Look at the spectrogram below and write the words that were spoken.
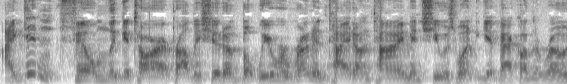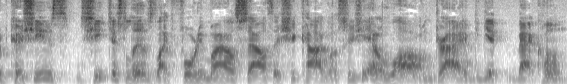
I didn't film the guitar, I probably should have, but we were running tight on time and she was wanting to get back on the road because she was she just lives like 40 miles south of Chicago. So she had a long drive to get back home.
